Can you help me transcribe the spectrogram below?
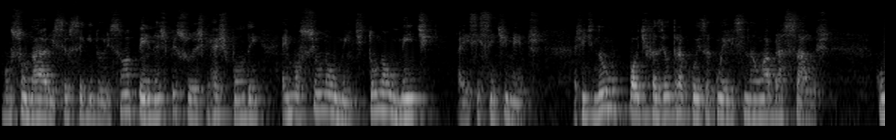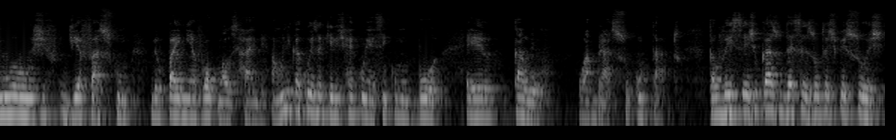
Bolsonaro e seus seguidores são apenas pessoas que respondem emocionalmente, tonalmente a esses sentimentos. A gente não pode fazer outra coisa com eles senão abraçá-los. Como hoje em dia faço com meu pai e minha avó com Alzheimer. A única coisa que eles reconhecem como boa é o calor, o abraço, o contato. Talvez seja o caso dessas outras pessoas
